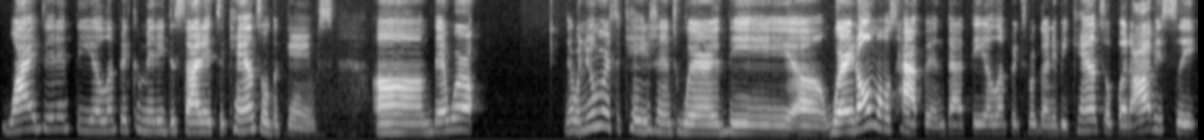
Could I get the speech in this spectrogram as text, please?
why didn't the Olympic Committee decided to cancel the games? Um, there were there were numerous occasions where the uh, where it almost happened that the Olympics were going to be canceled, but obviously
